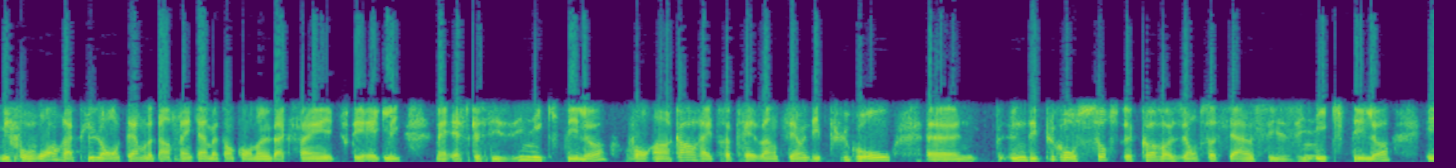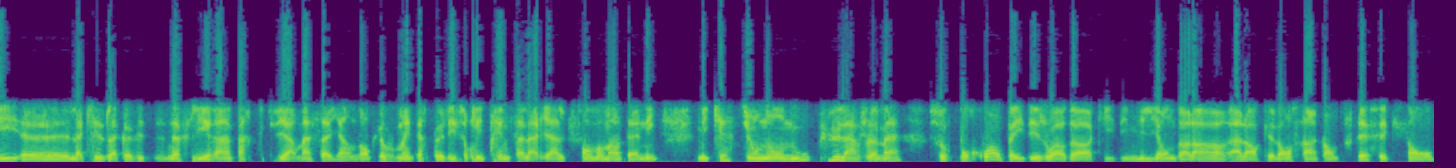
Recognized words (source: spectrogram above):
mais il faut voir à plus long terme, dans cinq ans, mettons qu'on a un vaccin et que tout est réglé, mais est-ce que ces iniquités-là vont encore être présentes? C'est un des plus gros, euh, une des plus grosses sources de corrosion sociale, ces iniquités-là, et euh, la crise de la COVID-19 les rend particulièrement saillantes. Donc là, vous m'interpellez sur les primes salariales qui sont momentanées, mais questionnons-nous plus largement sur pourquoi on paye des joueurs de hockey des millions de dollars alors que là, on se rend compte tout à fait qu'ils sont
